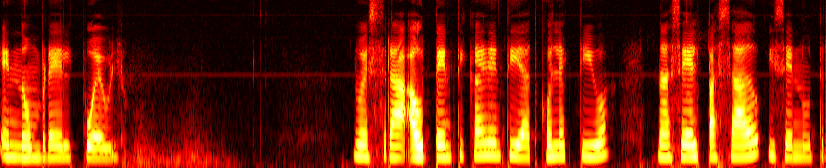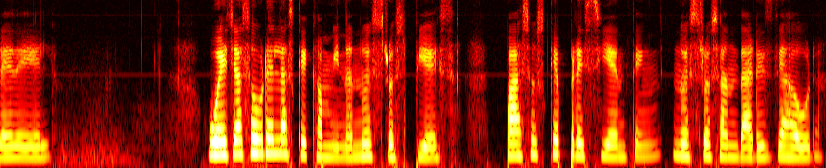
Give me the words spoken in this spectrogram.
en nombre del pueblo. Nuestra auténtica identidad colectiva nace del pasado y se nutre de él. Huellas sobre las que caminan nuestros pies, pasos que presienten nuestros andares de ahora,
